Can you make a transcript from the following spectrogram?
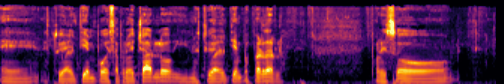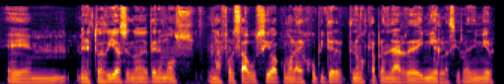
eh, estudiar el tiempo es aprovecharlo y no estudiar el tiempo es perderlo. Por eso, em, en estos días en donde tenemos una fuerza abusiva como la de Júpiter, tenemos que aprender a redimirla, y redimir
